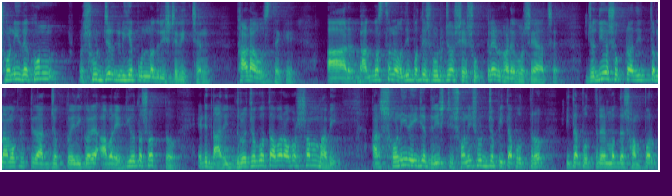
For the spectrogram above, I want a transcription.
শনি দেখুন সূর্যের গৃহে পূর্ণ দৃষ্টি দিচ্ছেন থার্ড হাউস থেকে। আর ভাগ্যস্থানের অধিপতি সূর্য, সে শুক্রের ঘরে বসে আছে। যদিও শুক্রাদিত্য নামক একটি রাজ্য তৈরি করে, আবার এটিও তো সত্য, এটি দারিদ্র তো আবার অবশ্যম্ভাবী। আর শনির এই যে দৃষ্টি, শনি, সূর্য পিতাপুত্র পিতাপুত্রের মধ্যে সম্পর্ক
